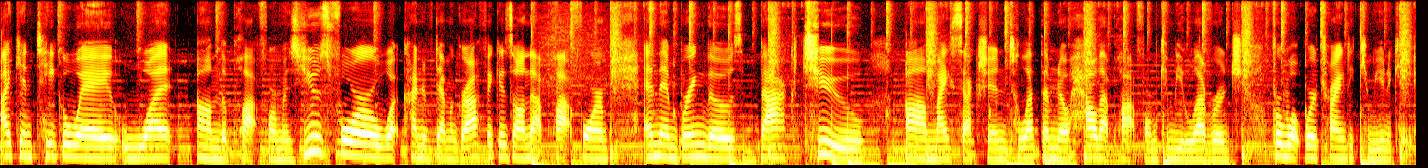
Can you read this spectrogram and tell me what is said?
I can take away what um, the platform is used for, what kind of demographic is on that platform, and then bring those back to um, my section to let them know how that platform can be leveraged for what we're trying to communicate.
